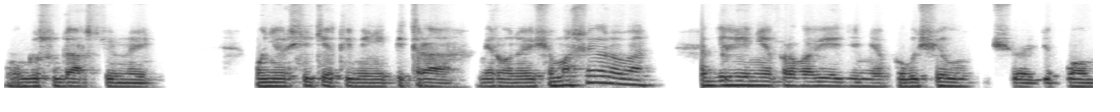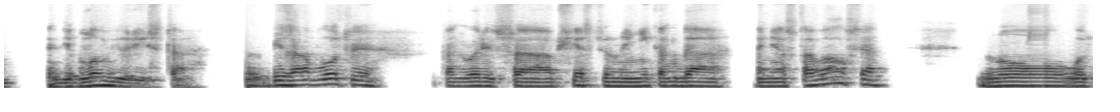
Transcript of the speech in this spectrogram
государственный университет имени Петра Мироновича Машерова, отделение правоведения, получил еще диплом, диплом юриста. Без работы, как говорится, общественный никогда не оставался. Но вот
